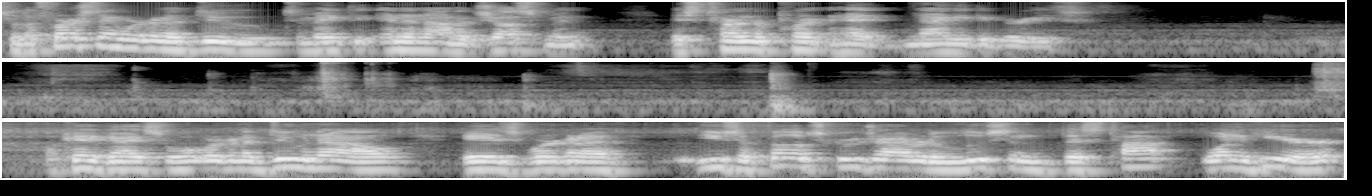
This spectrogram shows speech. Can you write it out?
So the first thing we're going to do to make the in and out adjustment is turn the print head 90 degrees. Okay guys, so what we're gonna do now is we're gonna use a Phillips screwdriver to loosen this top one here,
